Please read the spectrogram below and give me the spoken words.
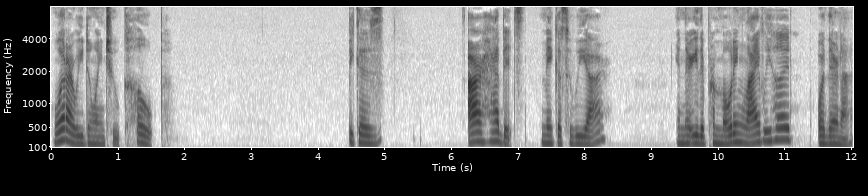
What are we doing to cope? Because our habits make us who we are, and they're either promoting livelihood or they're not.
